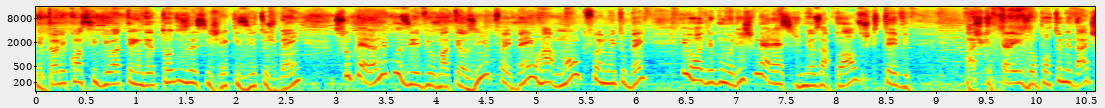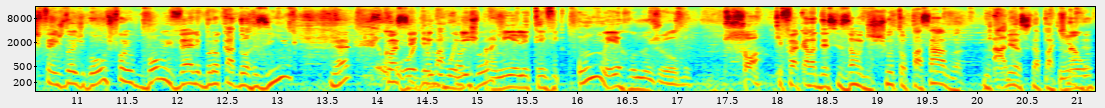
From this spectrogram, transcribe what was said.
Então ele conseguiu atender todos esses requisitos bem, superando inclusive o Mateuzinho, que foi bem, o Ramon, que foi muito bem, e o Rodrigo Muniz, que merece os meus aplausos, que teve acho que três oportunidades, fez dois gols, foi o bom e velho brocadorzinho, né? Conseguiu o Rodrigo Muniz, para mim, ele teve um erro no jogo. Só. Que foi aquela decisão de chuta ou passava no começo a, da partida? Não,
